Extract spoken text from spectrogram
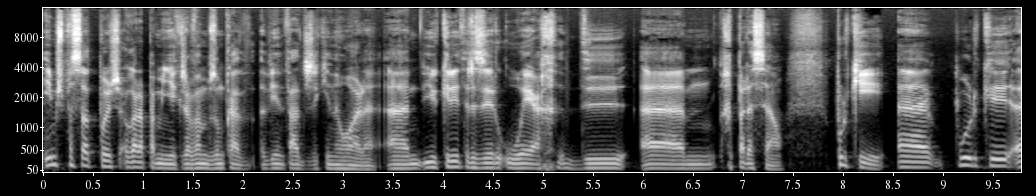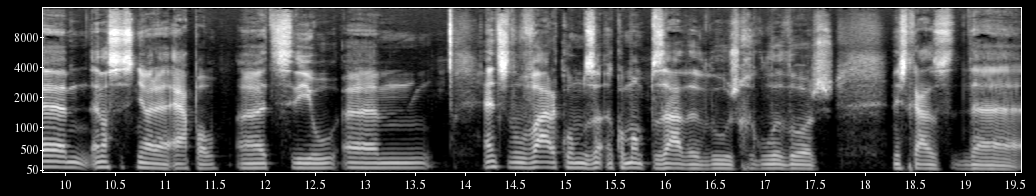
íamos passar depois agora para a minha, que já vamos um bocado adiantados aqui na hora. E eu queria trazer o R de um, reparação. Porquê? Uh, porque um, a Nossa Senhora Apple uh, decidiu, um, antes de levar com, com a mão pesada dos reguladores, neste caso da,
